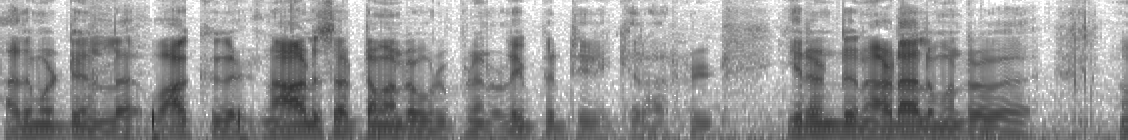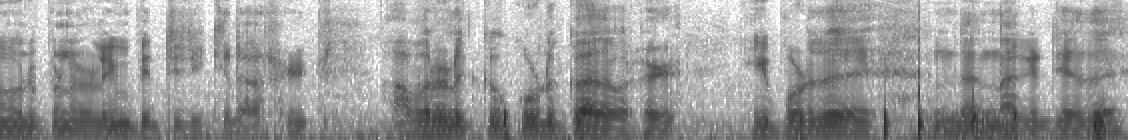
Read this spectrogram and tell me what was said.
அது மட்டும் இல்லை வாக்குகள் நாலு சட்டமன்ற உறுப்பினர்களை பெற்றிருக்கிறார்கள். இரண்டு நாடாளுமன்ற உறுப்பினர்களையும் பெற்றிருக்கிறார்கள். அவர்களுக்கு கொடுக்காதவர்கள் இப்பொழுது இந்த என்ன கட்சியது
